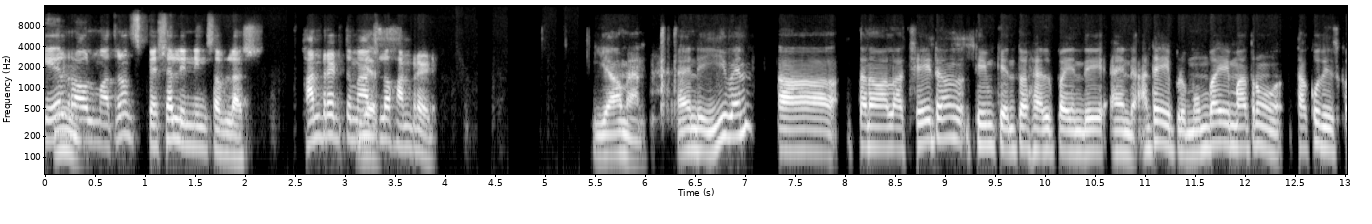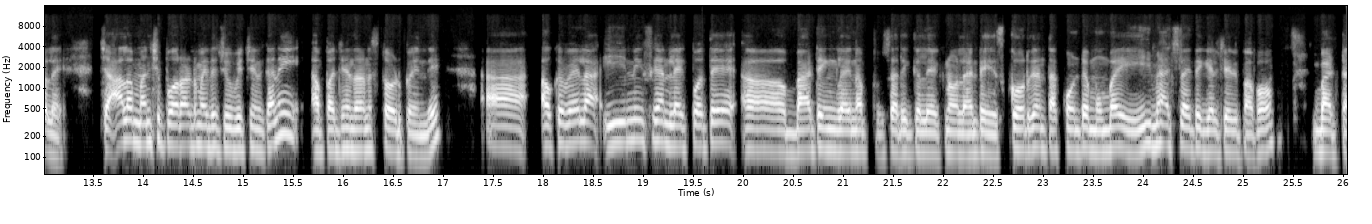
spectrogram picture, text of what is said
KL Hmm. రాహుల్ మాత్రం special innings Abhilash hundred match. లో hundred ya man and even తను అలా చేయటం టీమ్కి ఎంతో హెల్ప్ అయింది. అండ్ అంటే ఇప్పుడు ముంబై మాత్రం తక్కువ తీసుకోలే. చాలా మంచి పోరాటం అయితే చూపించింది. కానీ ఆ పద్దెనిమిది రన్స్ తోడిపోయింది. ఆ ఒకవేళ ఈ ఇన్నింగ్స్ కానీ లేకపోతే బ్యాటింగ్ లైనప్ సరిగ్గా లేకనో లేదంటే స్కోర్ కానీ తక్కువ ఉంటే ముంబై ఈ మ్యాచ్లో అయితే గెలిచేది పాపం. బట్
